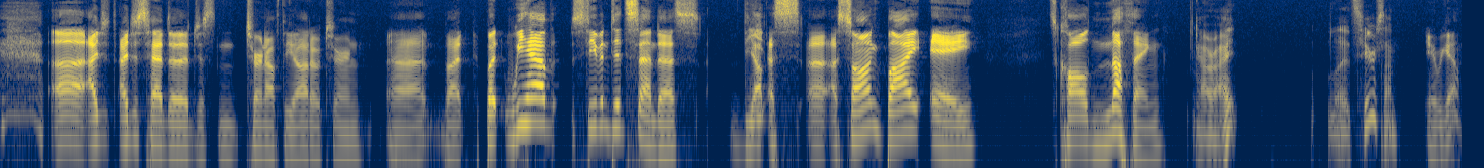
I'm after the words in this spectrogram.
Uh, I just, I just had to just turn off the auto turn. Uh, but, but we have Stephen did send us the Yep. a, uh, a song by A. It's called Nothing. All right. Let's hear some. Here we go.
